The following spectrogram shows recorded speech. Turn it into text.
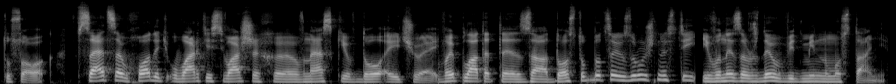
тусовок. Все це входить у вартість ваших е, внесків до HOA. Ви платите за доступ до цих зручностей, і вони завжди в відмінному стані.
